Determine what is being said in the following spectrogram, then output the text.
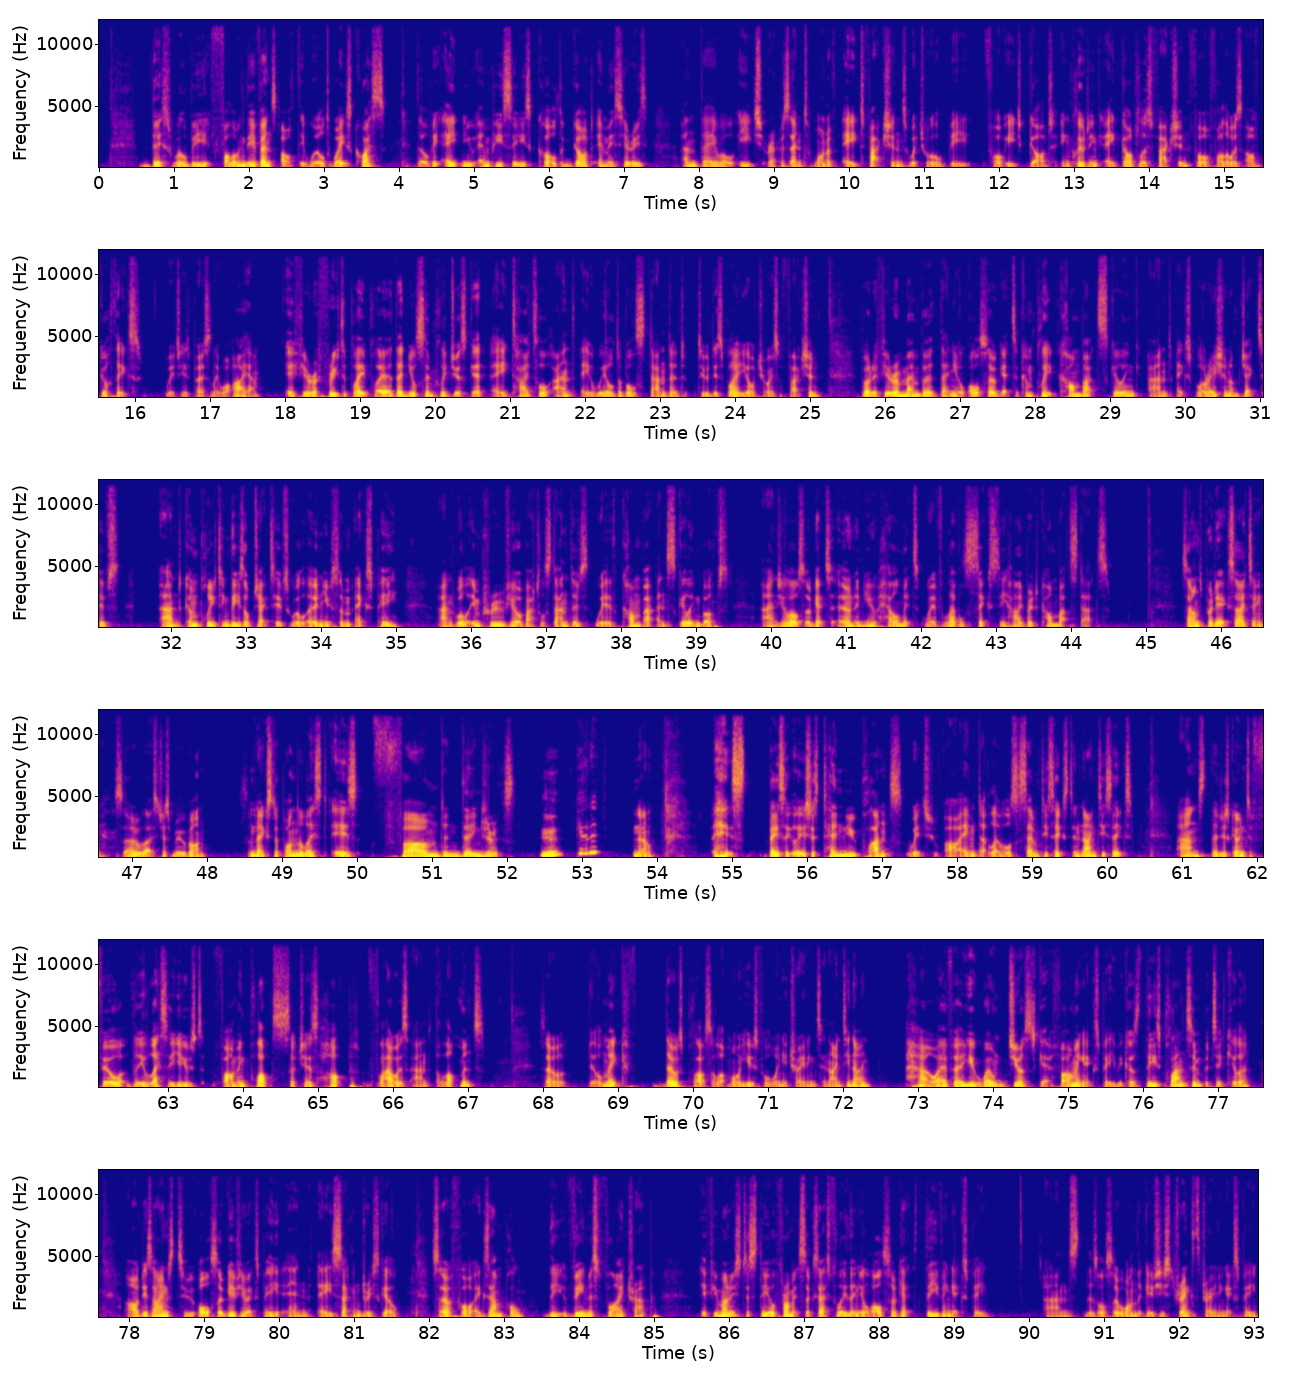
This will be following the events of the World Wakes quest. There will be 8 new NPCs called God Emissaries, and they will each represent one of 8 factions which will be for each god, including a godless faction for followers of Guthix, which is personally what I am. If you're a free-to-play player, then you'll simply just get a title and a wieldable standard to display your choice of faction. But if you're a member, then you'll also get to complete combat, skilling, and exploration objectives. And completing these objectives will earn you some XP, and will improve your battle standards with combat and skilling buffs, and you'll also get to earn a new helmet with level 60 hybrid combat stats. Sounds pretty exciting, so let's just move on. So next up on the list is Farmed and Dangerous. Yeah, get it? No. It's basically it's just 10 new plants which are aimed at levels 76 to 96 and they're just going to fill the lesser used farming plots such as hop, flowers and allotments. So it'll make those plots a lot more useful when you're trading to 99. However, you won't just get farming XP because these plants in particular are designed to also give you XP in a secondary skill. So for example, the Venus flytrap, if you manage to steal from it successfully, then you'll also get thieving XP. And there's also one that gives you strength training XP.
